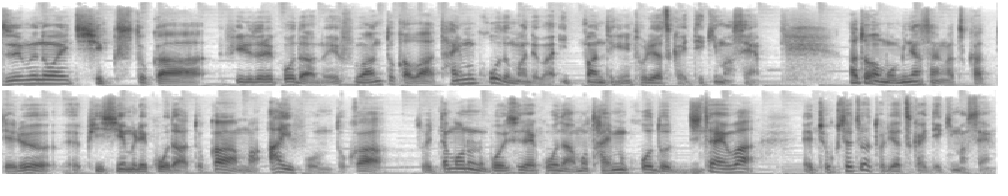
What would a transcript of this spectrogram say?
Zoom の H6 とかフィールドレコーダーの F1 とかはタイムコードまでは一般的に取り扱いできません。あとはもう皆さんが使っている PCM レコーダーとか、まあ、iPhone とかそういったもののボイスレコーダーもタイムコード自体は直接は取り扱いできません。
